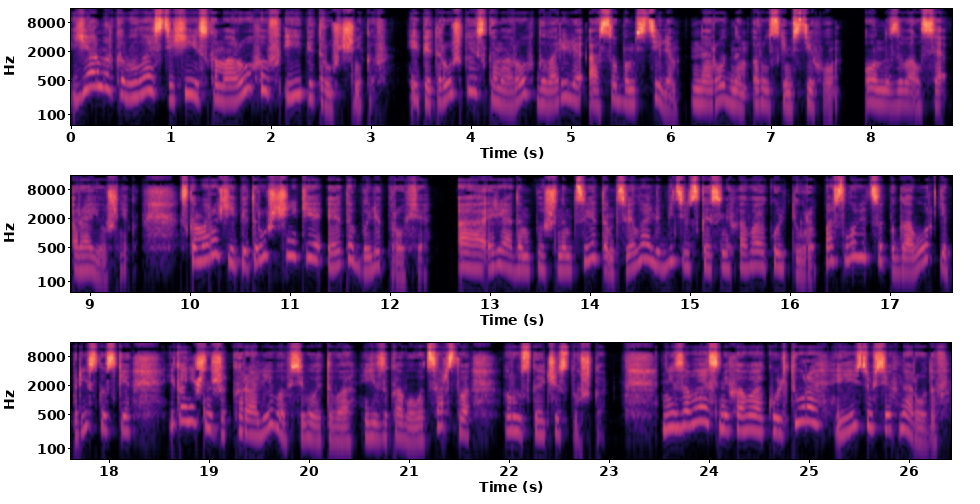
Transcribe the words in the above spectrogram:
Ярмарка была стихией скоморохов и петрушечников. И Петрушка, и Скоморох говорили особым стилем, народным русским стихом. Он назывался «раешник». Скоморохи и петрушечники – это были профи. а рядом пышным цветом цвела любительская смеховая культура, пословицы, поговорки, присказки и, конечно же, королева всего этого языкового царства – русская частушка. Низовая смеховая культура есть у всех народов.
